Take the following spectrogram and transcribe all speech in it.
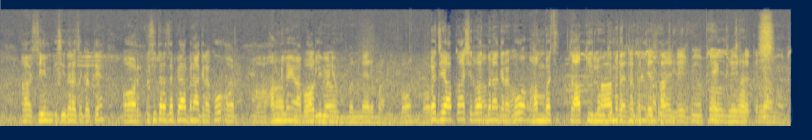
सेम इसी तरह से करते हैं और इसी तरह से प्यार बना के रखो और आ, हम मिलेंगे आपको अगली वीडियो में। मेहरबानी बहुत बस जी आपका आशीर्वाद बना के रखो। हम बस आपकी लोगों की मदद करते हैं।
